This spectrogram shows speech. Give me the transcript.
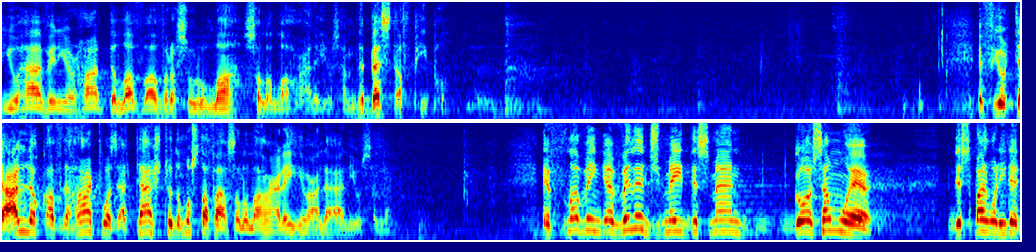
you have in your heart the love of Rasulullah sallallahu alayhi wasallam, the best of people. If your ta'alluq of the heart was attached to the Mustafa sallallahu alayhi wa. If loving a village made this man go somewhere despite what he did,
